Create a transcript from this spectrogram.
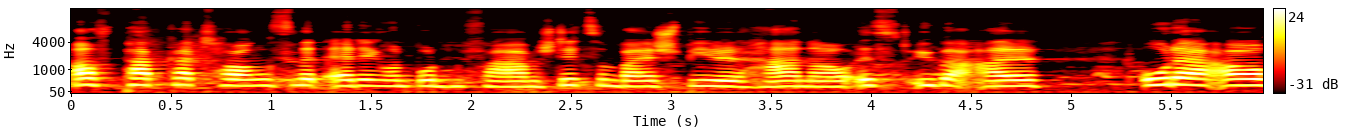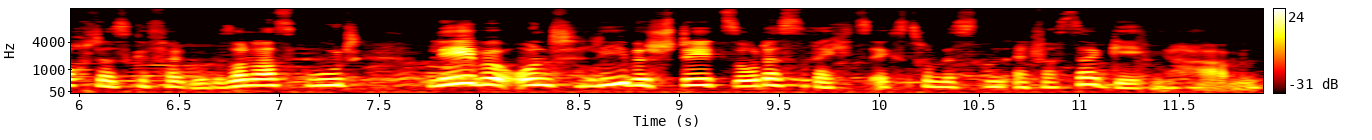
Auf Pappkartons mit Edding und bunten Farben steht zum Beispiel Hanau ist überall. Oder auch, das gefällt mir besonders gut, Lebe und Liebe steht so, dass Rechtsextremisten etwas dagegen haben.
